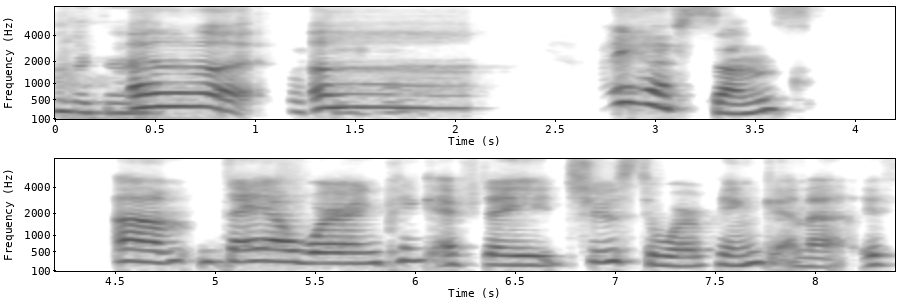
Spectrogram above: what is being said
like that. Uh, uh, I have sons. Um, they are wearing pink if they choose to wear pink, and uh, if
